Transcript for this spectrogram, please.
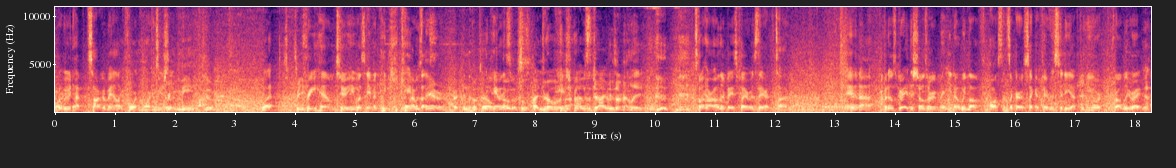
but we would have Taco Cabana like four in the morning usually. Pre me too. What? pre- Pre him too. He wasn't even. He, he came I with was us. there in the hotel. He came with us. I drove. He drove I was the driver. He was our valet. But our other bass player was there at the time. And uh, but it was great. The shows are you know we love Austin's like our second favorite city after New York probably right. Yeah.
